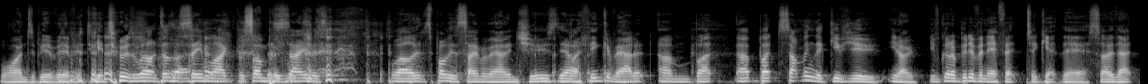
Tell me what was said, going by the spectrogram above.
wine's a bit of an effort to get to as well. It doesn't seem like For some the people. same as well. It's probably the same amount in shoes now. I think about it, um, but uh, but something that gives you, you know, you've got a bit of an effort to get there, so that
